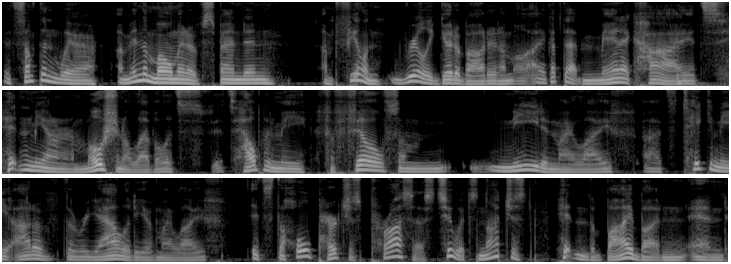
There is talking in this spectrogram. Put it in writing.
it's something where I'm in the moment of spending. I'm feeling really good about it. I'm I got that manic high. It's hitting me on an emotional level. It's it's helping me fulfill some need in my life. Uh, it's taking me out of the reality of my life it's the whole purchase process too. It's not just hitting the buy button and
